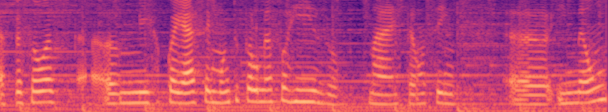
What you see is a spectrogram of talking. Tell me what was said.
As pessoas uh, me conhecem muito pelo meu sorriso, né? Então assim Uh, e não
